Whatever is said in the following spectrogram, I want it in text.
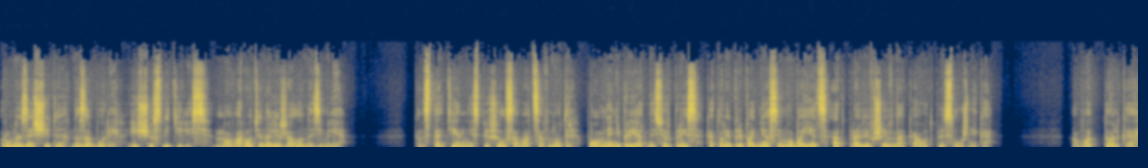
Руны защиты на заборе еще светились, но воротина лежала на земле. Константин не спешил соваться внутрь, помня неприятный сюрприз, который преподнес ему боец, отправивший в нокаут прислужника. Вот только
